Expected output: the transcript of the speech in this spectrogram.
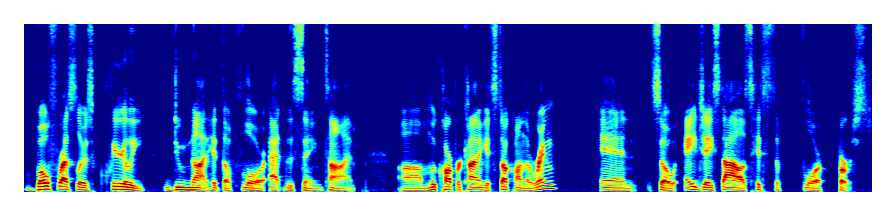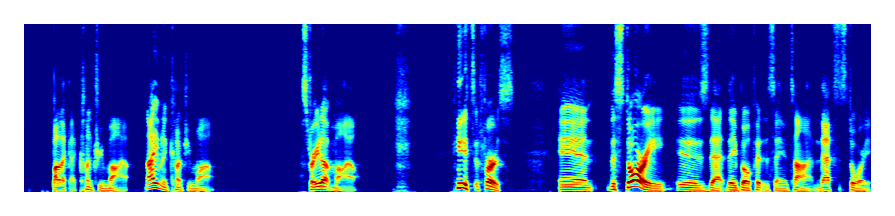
both wrestlers clearly do not hit the floor at the same time. Um, Luke Harper kind of gets stuck on the ring, and so AJ Styles hits the floor first by like a country mile. Not even a country mile, straight up mile. it's it first. And the story is that they both hit at the same time. That's the story.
